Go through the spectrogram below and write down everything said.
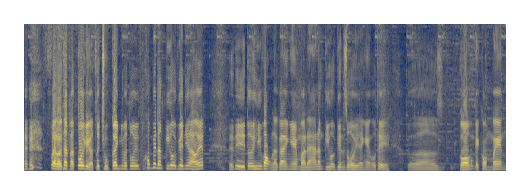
Phải nói thật là tôi kể cả tôi chủ kênh nhưng mà tôi cũng không biết đăng ký hội viên như nào hết. Thế thì tôi hy vọng là các anh em mà đã đăng ký hội viên rồi anh em có thể uh, có một cái comment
